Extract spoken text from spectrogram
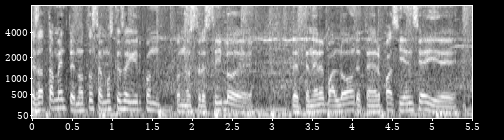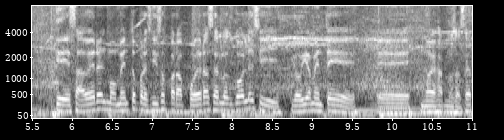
Exactamente, nosotros tenemos que seguir con, con nuestro estilo de, de tener el balón, de tener paciencia y de, y de saber el momento preciso para poder hacer los goles y, y obviamente eh, no dejarnos hacer.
